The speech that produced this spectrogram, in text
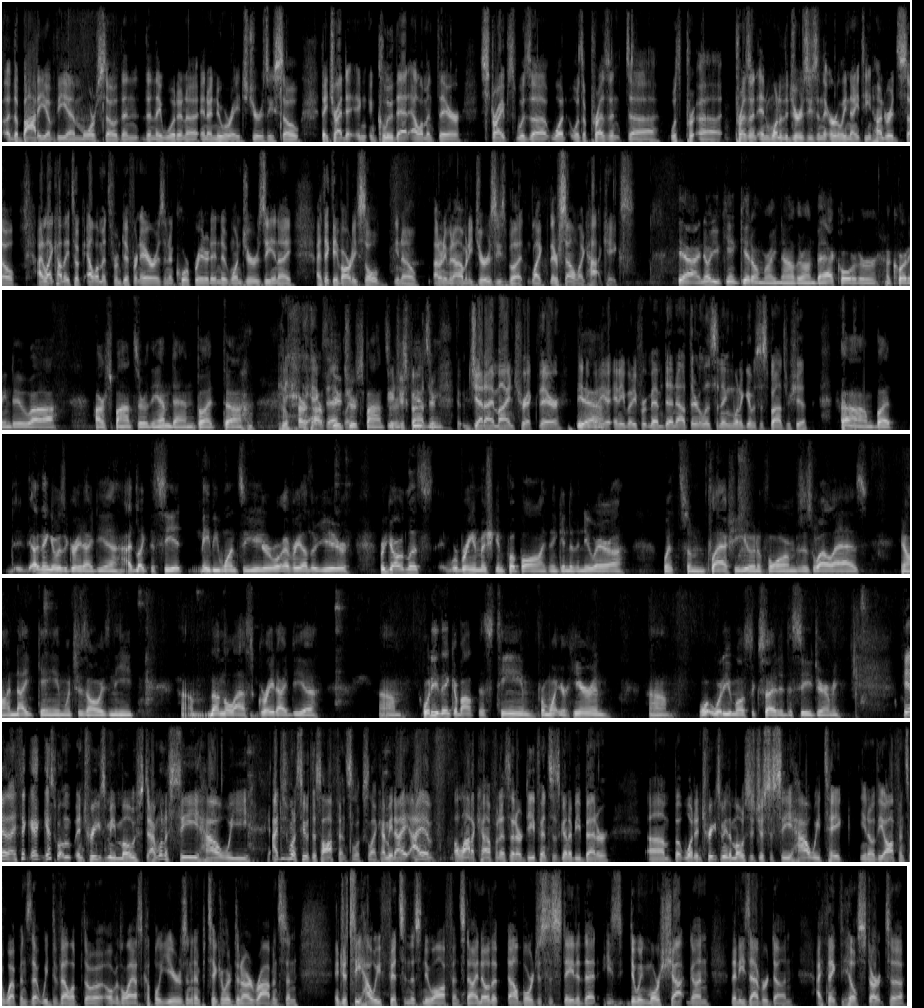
uh, the body of the M more so than than they would in a in a newer age jersey. So they tried to in- include that element there. Stripes was a what was a present uh, was pr- uh, present in one of the jerseys in the early 1900s. So I like how they took elements from different eras and incorporated it into one jersey. And I I think they've already sold you know I don't even know how many jerseys, but like they're selling like hotcakes. Yeah, I know you can't get them right now. They're on back order according to. Uh our sponsor, the MDen, but uh, our, exactly. our, future sponsor. Future sponsor. Me. Jedi mind trick there. Anybody, yeah. anybody from MDen out there listening want to give us a sponsorship? um, but I think it was a great idea. I'd like to see it maybe once a year or every other year. Regardless, we're bringing Michigan football, I think, into the new era with some flashy uniforms as well as, you know, a night game, which is always neat. Um, nonetheless, great idea. Um, what do you think about this team from what you're hearing? Um, what, what, are you most excited to see, Jeremy? Yeah, I think I guess what intrigues me most, I want to see how we. I just want to see what this offense looks like. I mean, I, I have a lot of confidence that our defense is going to be better, um, but what intrigues me the most is just to see how we take you know the offensive weapons that we developed uh, over the last couple of years, and in particular Denard Robinson, and just see how he fits in this new offense. Now, I know that Al Borges has stated that he's doing more shotgun than he's ever done. I think he'll start to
